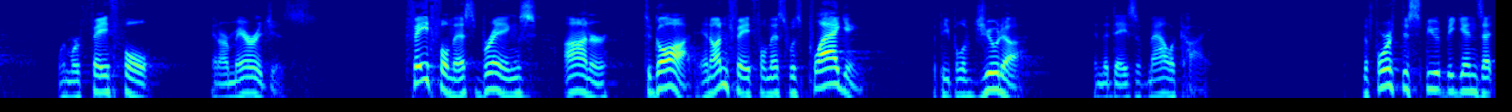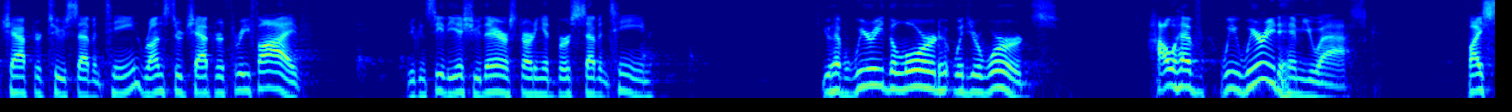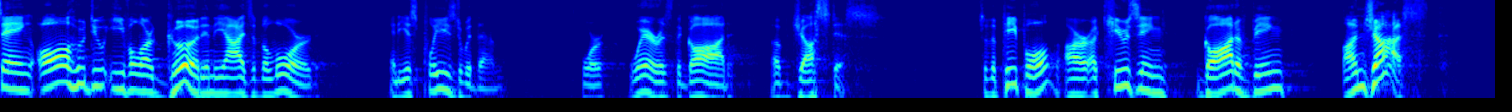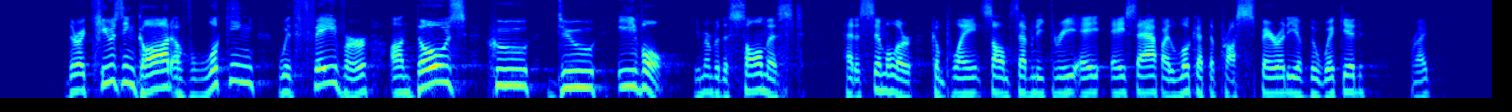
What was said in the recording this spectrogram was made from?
when we're faithful in our marriages. Faithfulness brings honor to God, and unfaithfulness was plaguing the people of Judah in the days of Malachi. The fourth dispute begins at chapter 2:17, runs through chapter 3:5. You can see the issue there starting at verse 17. You have wearied the Lord with your words. How have we wearied him, you ask? By saying, All who do evil are good in the eyes of the Lord, and he is pleased with them. Or, where is the God of justice? So the people are accusing God of being unjust. They're accusing God of looking with favor on those who do evil. You remember the psalmist had a similar complaint. Psalm 73, Asaph, I look at the prosperity of the wicked, right?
